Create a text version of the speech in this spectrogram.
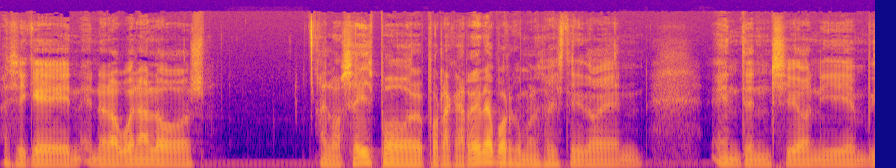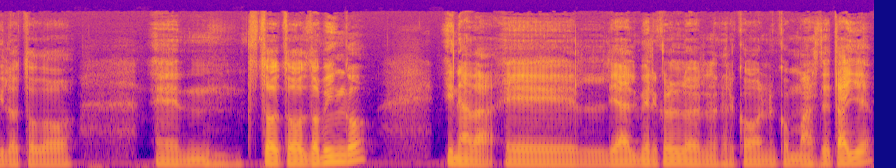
Así que enhorabuena a los, a los seis por, por la carrera, por cómo nos habéis tenido en, en tensión y en vilo todo, en, todo, todo el domingo. Y nada, el, ya el miércoles lo voy a hacer con, con más detalle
